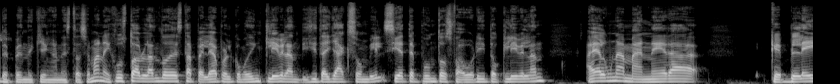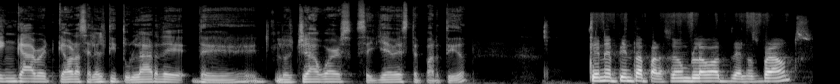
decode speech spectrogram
Depende quién gane esta semana. Y justo hablando de esta pelea por el comodín, Cleveland visita Jacksonville. Siete puntos favorito Cleveland. ¿Hay alguna manera que Blaine Garrett, que ahora será el titular de, los Jaguars, se lleve este partido? Tiene pinta para ser un blowout de los Browns,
